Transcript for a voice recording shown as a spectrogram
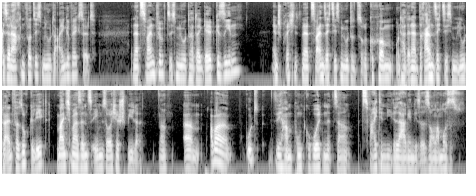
Ist in der 48. Minute eingewechselt. In der 52. Minute hat er gelb gesehen. Entsprechend in der 62. Minute zurückgekommen und hat in der 63. Minute einen Versuch gelegt. Manchmal sind es eben solche Spiele. Ne? Ähm, aber gut, sie haben einen Punkt geholt. Nizza, zweite Niederlage in dieser Saison. Man muss es,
